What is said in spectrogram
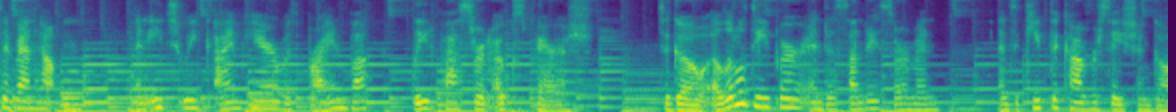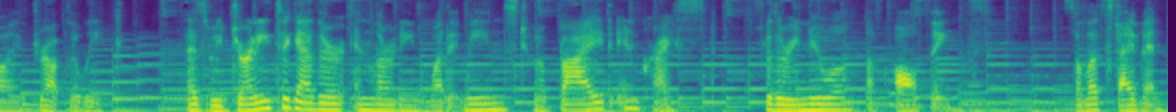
Martha Van Houten, and each week I'm here with Bryan Buck, lead pastor at Oaks Parish, to go a little deeper into Sunday sermon and to keep the conversation going throughout the week as we journey together in learning what it means to abide in Christ for the renewal of all things. So let's dive in.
